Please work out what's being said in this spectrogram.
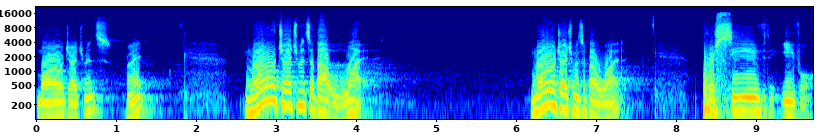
moral judgments, right? Moral judgments about what? Moral judgments about what? Perceived evil.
